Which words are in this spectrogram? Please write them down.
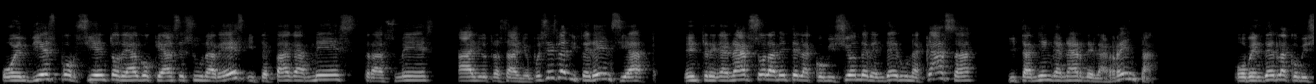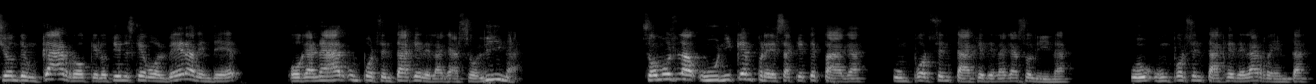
o el 10% de algo que haces una vez y te paga mes tras mes, año tras año. Pues es la diferencia entre ganar solamente la comisión de vender una casa y también ganar de la renta, o vender la comisión de un carro que lo tienes que volver a vender, o ganar un porcentaje de la gasolina. somos la única empresa que te paga un porcentaje de la gasolina, un porcentaje de la renta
